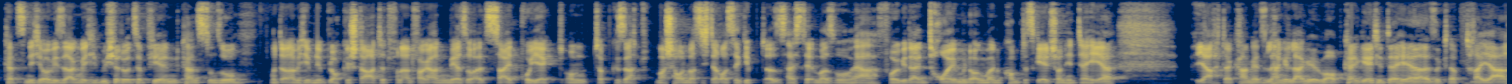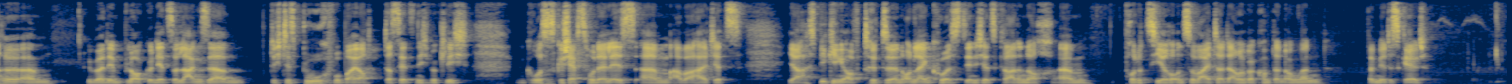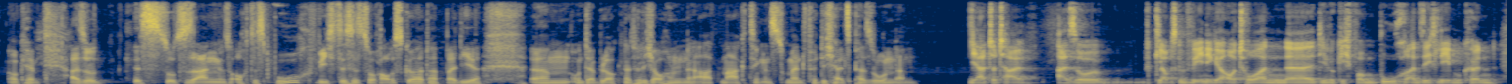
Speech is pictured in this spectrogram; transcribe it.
kannst du nicht irgendwie sagen, welche Bücher du uns empfehlen kannst und so. Und dann habe ich eben den Blog gestartet von Anfang an mehr so als Zeitprojekt und habe gesagt, mal schauen, was sich daraus ergibt. Also das heißt ja immer so, ja, folge deinen Träumen und irgendwann kommt das Geld schon hinterher. Ja, da kam jetzt lange, lange überhaupt kein Geld hinterher, also knapp drei Jahre ähm, über den Blog und jetzt so langsam durch das Buch, wobei auch das jetzt nicht wirklich ein großes Geschäftsmodell ist, ähm, aber halt jetzt ja Speaking-Auftritte, ein Online-Kurs, den ich jetzt gerade noch ähm, produziere und so weiter. Darüber kommt dann irgendwann bei mir das Geld. Okay, also ist sozusagen ist auch das Buch, wie ich das jetzt so rausgehört habe bei dir, ähm, und der Blog natürlich auch eine Art Marketinginstrument für dich als Person dann. Ja, total. Also ich glaube, es gibt wenige Autoren, äh, die wirklich vom Buch an sich leben können.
